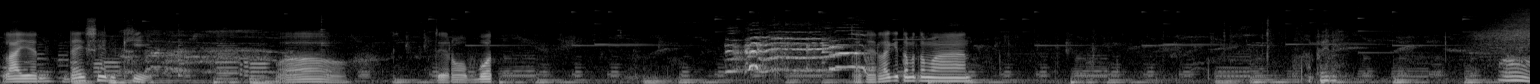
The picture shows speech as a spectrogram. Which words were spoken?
Lion Daisenki. Wow, seperti robot. Cari lagi teman-teman. Apa ini? Wow,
